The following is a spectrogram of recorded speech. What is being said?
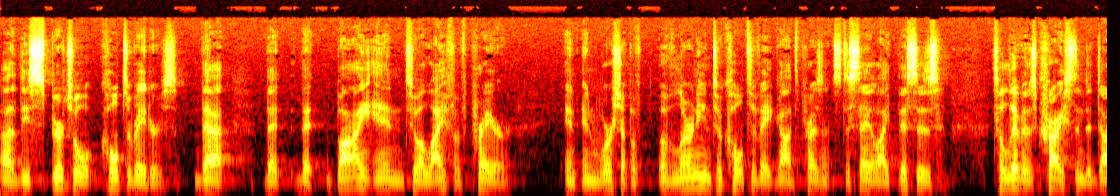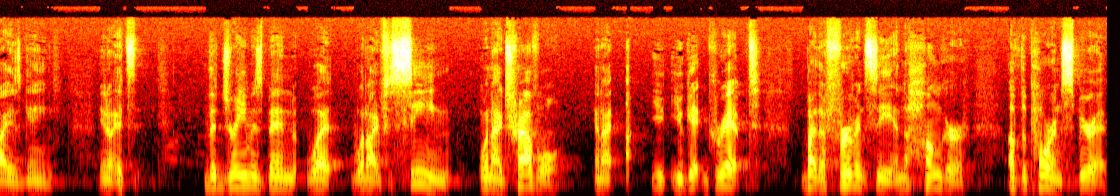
uh, these spiritual cultivators that, that, that buy into a life of prayer and, and worship, of, of learning to cultivate God's presence, to say, like, this is to live as Christ and to die as gain. You know, it's the dream has been what, what I've seen when I travel and I, I you, you get gripped by the fervency and the hunger of the poor in spirit.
